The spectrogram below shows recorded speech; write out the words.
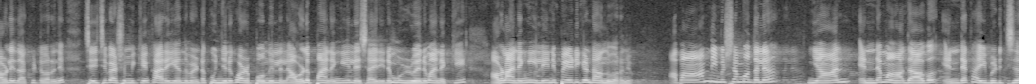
അവൾ ഇതാക്കിയിട്ട് പറഞ്ഞ് ചേച്ചി വിഷമിക്കുകയും കരയൊന്നും വേണ്ട കുഞ്ഞിന് കുഴപ്പമൊന്നുമില്ലല്ലോ അവൾ ഇപ്പം അനങ്ങിയില്ലേ? ശരീരം മുഴുവനും അനക്കി അവൾ അനങ്ങിയില്ല? ഇനി പേടിക്കണ്ടെന്ന് പറഞ്ഞു. അപ്പോൾ ആ നിമിഷം മുതൽ ഞാൻ എന്റെ മാതാവ് എന്റെ കൈ പിടിച്ച്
